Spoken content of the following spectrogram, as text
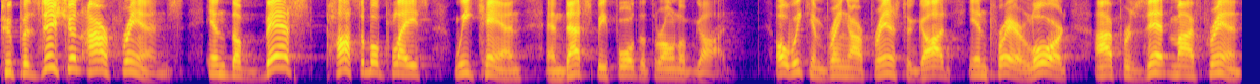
to position our friends in the best possible place we can, and that's before the throne of God. Oh, we can bring our friends to God in prayer. Lord, I present my friend.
